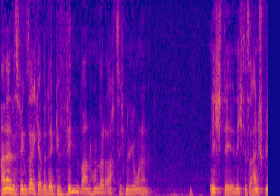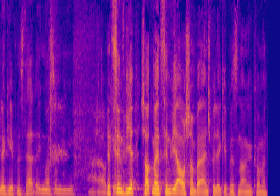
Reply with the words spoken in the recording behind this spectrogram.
Nein, nein, deswegen sage ich, also der Gewinn waren 180 Millionen. Nicht, nicht das Einspielergebnis, der hat irgendwas um die. Ah, okay. Jetzt sind wir, schaut mal, jetzt sind wir auch schon bei Einspielergebnissen angekommen.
